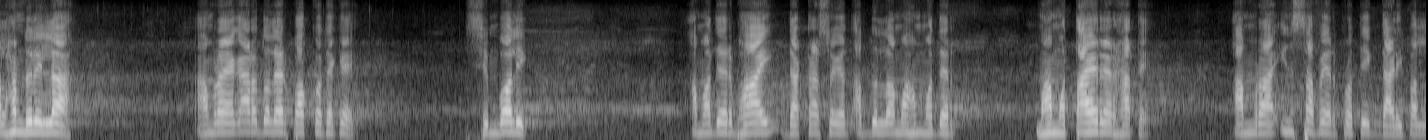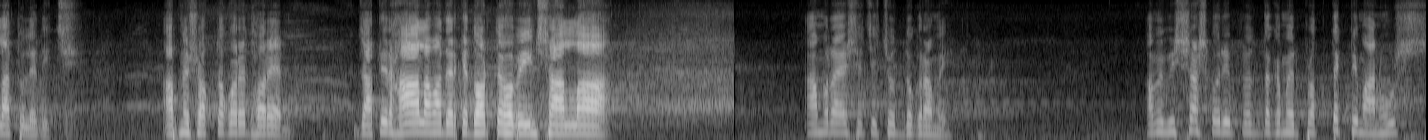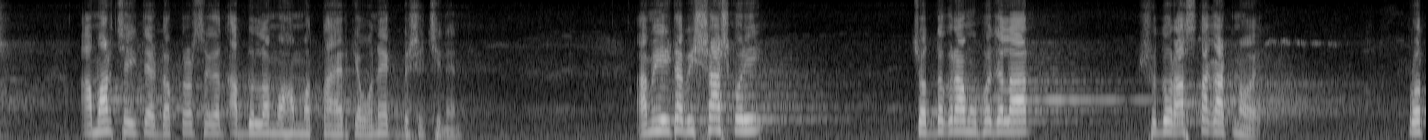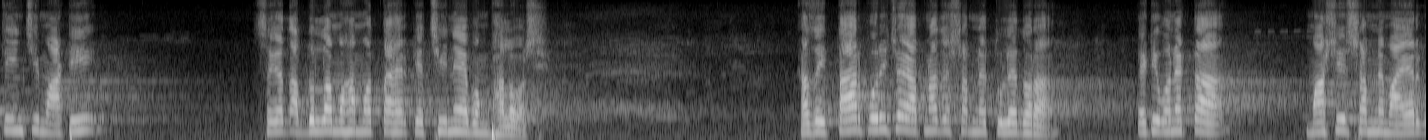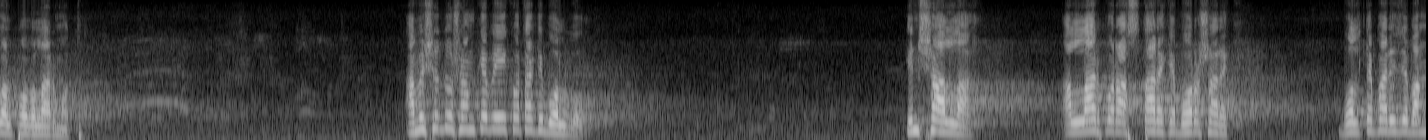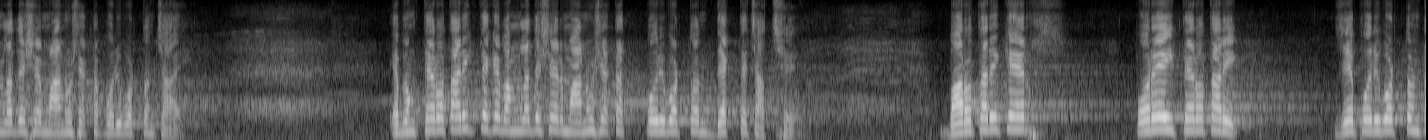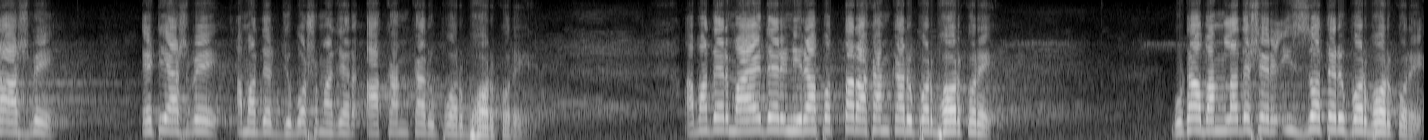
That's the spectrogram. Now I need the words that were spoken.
আলহামদুলিল্লাহ, আমরা এগারো দলের পক্ষ থেকে সিম্বলিক আমাদের ভাই ডাক্তার সৈয়দ আবদুল্লাহ মোহাম্মদের, মোহাম্মদ তাহেরের হাতে আমরা ইনসাফের প্রতীক দাড়িপাল্লা তুলে দিচ্ছি। আপনি শক্ত করে ধরেন, জাতির হাল আমাদেরকে ধরতে হবে ইনশাআল্লাহ। আমরা এসেছি চোদ্দ গ্রামে। আমি বিশ্বাস করি চোদ্দগ্রামের প্রত্যেকটি মানুষ আমার চাইতে ডক্টর সৈয়দ আবদুল্লাহ মোহাম্মদ তাহেরকে অনেক বেশি চিনেন। আমি এটা বিশ্বাস করি, চোদ্দগ্রাম উপজেলার শুধু রাস্তাঘাট নয়, প্রতি ইঞ্চি মাটি সৈয়দ আবদুল্লাহ মোহাম্মদ তাহেরকে চিনে এবং ভালোবাসে। কাজেই তার পরিচয় আপনাদের সামনে তুলে ধরা, এটি অনেকটা মাসির সামনে মায়ের গল্প বলার মতো। আমি শুধু সংক্ষেপে এই কথাটি বলব। ইনশাআল্লাহ, আল্লাহর পর আস্থা রেখে, ভরসা রেখে বলতে পারি যে বাংলাদেশের মানুষ একটা পরিবর্তন চায়। এবং তেরো তারিখ থেকে বাংলাদেশের মানুষ একটা পরিবর্তন দেখতে চাচ্ছে। বারো তারিখের পরেই তেরো তারিখ যে পরিবর্তনটা আসবে, এটি আসবে আমাদের যুব সমাজের আকাঙ্ক্ষার উপর ভর করে। আমাদের মায়েদের নিরাপত্তার আকাঙ্ক্ষার উপর ভর করে, গোটা বাংলাদেশের ইজ্জতের উপর ভর করে,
